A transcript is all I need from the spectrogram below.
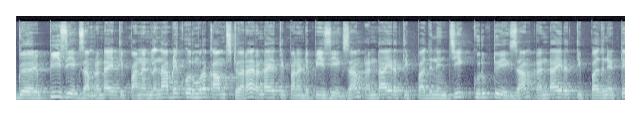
பிசி எக்ஸாம் ரெண்டாயிரத்தி பன்னெண்டுலேருந்து அப்படியே ஒரு முறை காமிச்சிட்டு வரேன் ரெண்டாயிரத்தி பன்னெண்டு பிசி எக்ஸாம் ரெண்டாயிரத்தி பதினஞ்சு குரூப் டூ எக்ஸாம் ரெண்டாயிரத்தி பதினெட்டு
